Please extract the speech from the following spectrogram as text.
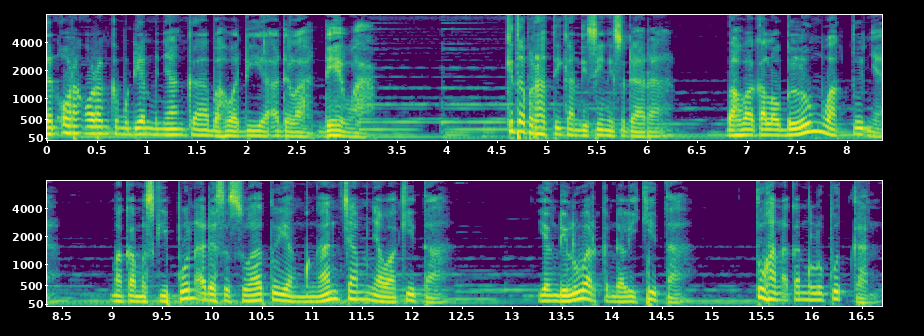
dan orang-orang kemudian menyangka bahwa dia adalah dewa. Kita perhatikan di sini saudara, bahwa kalau belum waktunya, maka meskipun ada sesuatu yang mengancam nyawa kita, yang di luar kendali kita, Tuhan akan meluputkan.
